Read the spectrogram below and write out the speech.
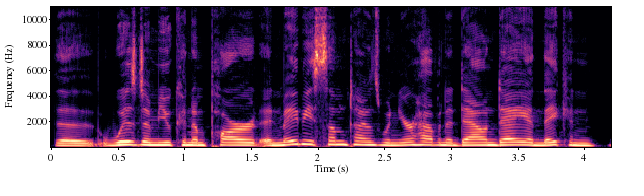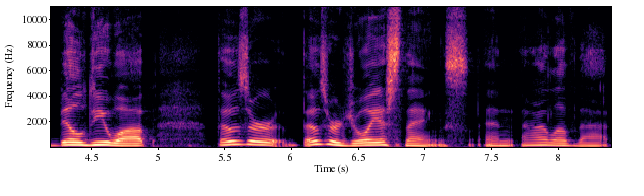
the wisdom you can impart, and maybe sometimes when you're having a down day and they can build you up, those are those are joyous things, and, and I love that.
